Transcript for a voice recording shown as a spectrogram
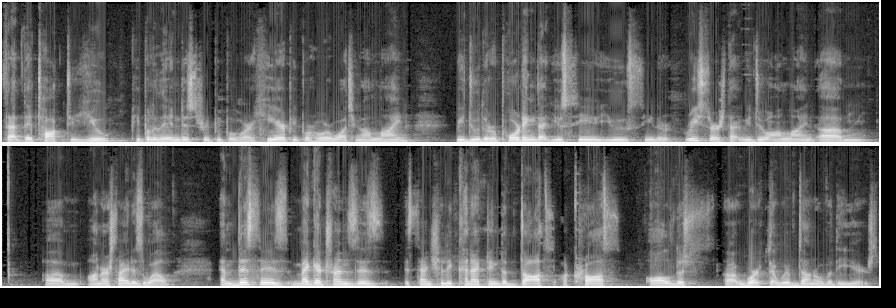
that they talk to you, people in the industry, people who are here, people who are watching online. We do the reporting that you see, you see the research that we do online um, um, on our site as well. And this is, Megatrends is essentially connecting the dots across all this uh, work that we've done over the years.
